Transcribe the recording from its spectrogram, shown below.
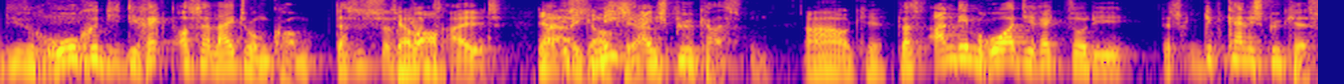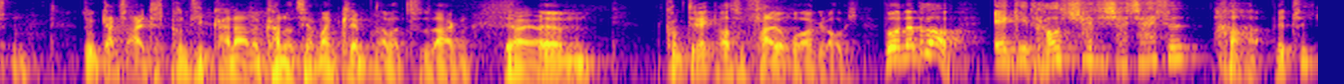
diese Rohre, die direkt aus der Leitung kommen. Das ist das Ja, aber ganz auch- alt. Ja, da ist egal, nicht okay, ein. Spülkasten. Ah, okay. Du hast an dem Rohr direkt so die. Es gibt keine Spülkästen. So ganz altes Prinzip, keine Ahnung, kann uns ja mal ein Klempner was zu sagen. Ja, ja, Ähm, kommt direkt aus dem Fallrohr, glaube ich. So, und dann pass auf. Er geht raus, scheiße, scheiße, scheiße. Haha, witzig.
